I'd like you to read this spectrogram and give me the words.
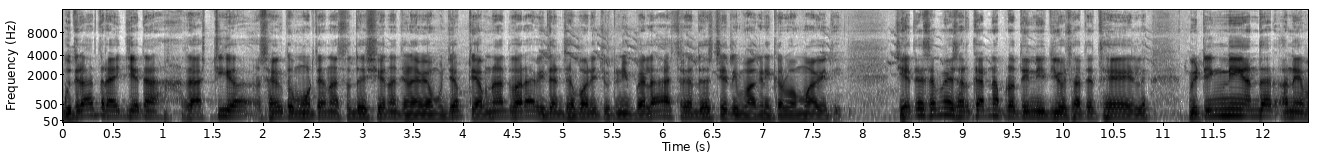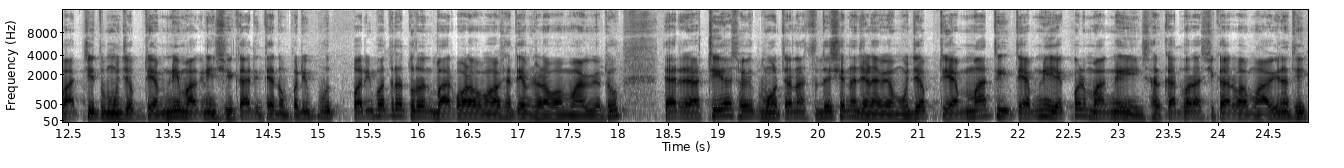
ગુજરાત રાજ્યના રાષ્ટ્રીય સંયુક્ત મોરચાના સદસ્યના જણાવ્યા મુજબ, તેમના દ્વારા વિધાનસભાની ચૂંટણી પહેલાં આશરે દસ જેટલી માગણી કરવામાં આવી હતી. જે તે સમયે સરકારના પ્રતિનિધિઓ સાથે થયેલ મિટિંગની અંદર અને વાતચીત મુજબ તેમની માગણી સ્વીકારી, તેનો પરિપત્ર તુરંત બહાર પાડવામાં આવશે તેમ જણાવવામાં આવ્યું હતું. ત્યારે રાષ્ટ્રીય સંયુક્ત મોરચાના સદસ્યના જણાવ્યા મુજબ તેમાંથી તેમની એક પણ માગણી સરકાર દ્વારા સ્વીકારવામાં આવી નથી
